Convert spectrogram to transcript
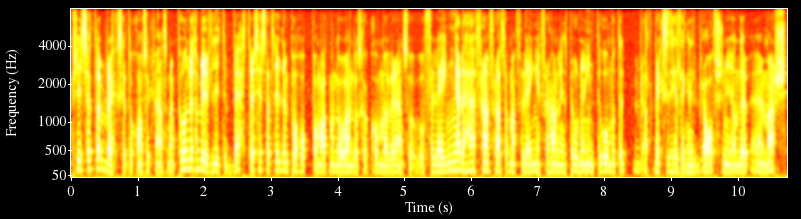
prissätta Brexit och konsekvenserna. Pundet har blivit lite bättre sista tiden på hopp om att man då ändå ska komma överens och, och förlänga det här. Framförallt att man förlänger förhandlingsperioden, inte går mot ett, att Brexit helt enkelt är bra för 29 mars.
